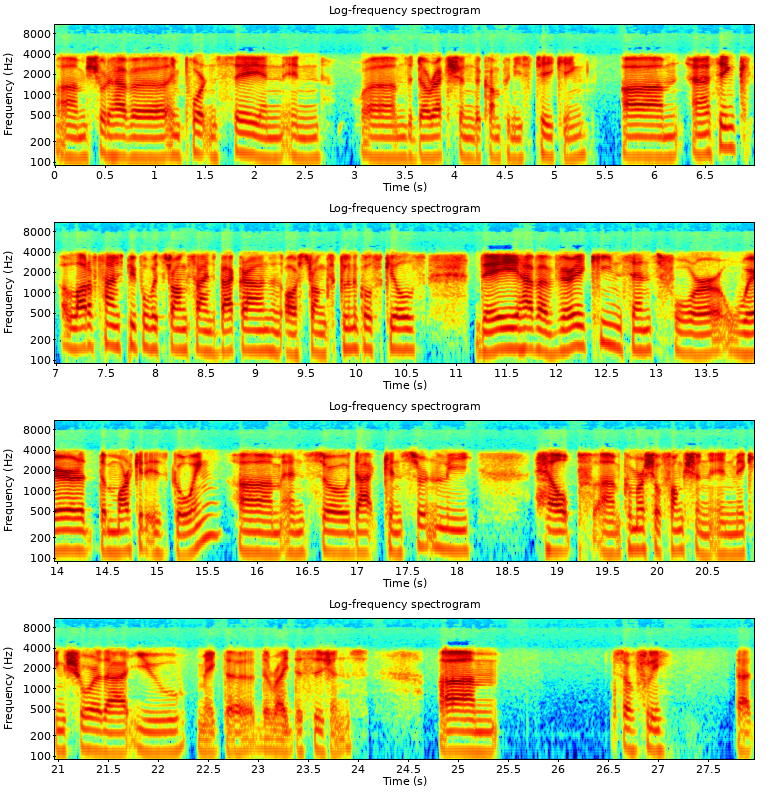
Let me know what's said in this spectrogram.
um, should have an important say in, um, the direction the company is taking. And I think a lot of times people with strong science backgrounds or strong clinical skills, they have a very keen sense for where the market is going. And so that can certainly help um, commercial function in making sure that you make the, the right decisions. Um, so hopefully that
